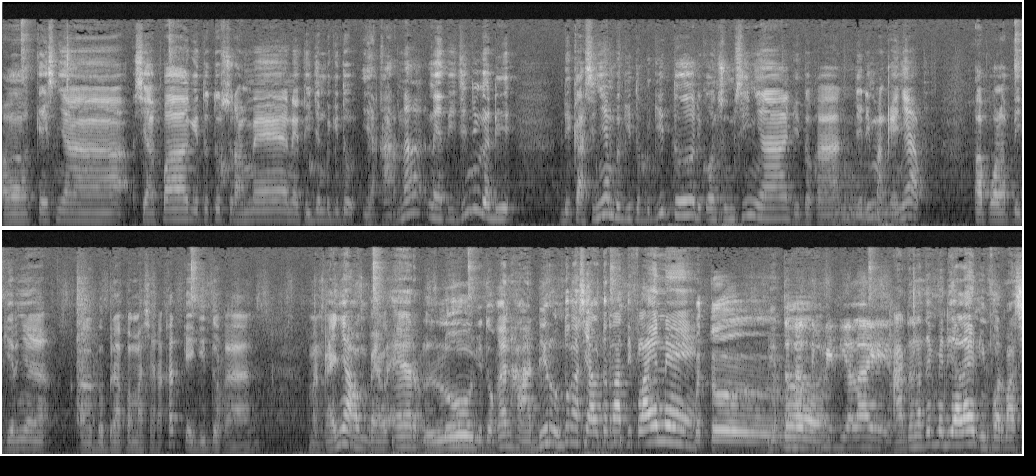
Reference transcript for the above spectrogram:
Eh, case-nya siapa gitu terus rame netizen begitu. Ya karena netizen juga di dikasihnya yang begitu-begitu dikonsumsinya gitu kan. Jadi makanya eh, pola pikirnya eh, beberapa masyarakat kayak gitu kan makanya Om PLR lo gitu kan hadir untuk ngasih alternatif lain nih. Betul. Gitu. Alternatif media lain. alternatif media lain informasi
